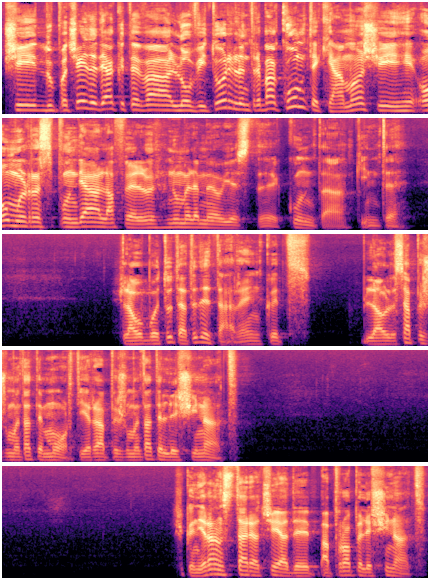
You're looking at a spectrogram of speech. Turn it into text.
și după ce îi dădea câteva lovituri, îl întreba cum te cheamă și omul răspundea la fel, numele meu este Cunta Chinte. Și l-au bătut atât de tare încât l-au lăsat pe jumătate mort, era pe jumătate leșinat. Și când era în starea aceea de aproape leșinat,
